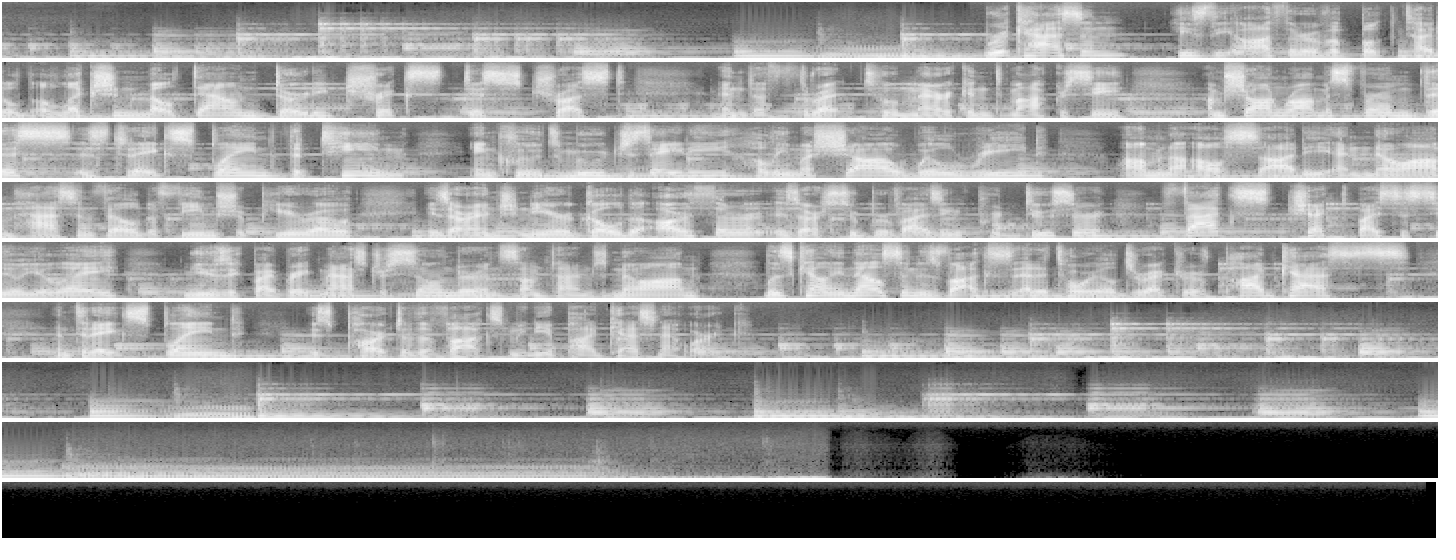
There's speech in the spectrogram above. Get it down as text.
Rick Hasen, he's the author of a book titled Election Meltdown Dirty Tricks, Distrust, and the Threat to American Democracy. I'm Sean Rameswaram. This is Today Explained. The team includes Mooj Zadie, Halima Shah, Will Reed, Amina Al Sadi, and Noam Hassenfeld. Efim Shapiro is our engineer. Golda Arthur is our supervising producer. Facts checked by Cecilia Lei. Music by Breakmaster Cylinder and sometimes Noam. Liz Kelly Nelson is Vox's editorial director of podcasts. And Today Explained is part of the Vox Media Podcast Network.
